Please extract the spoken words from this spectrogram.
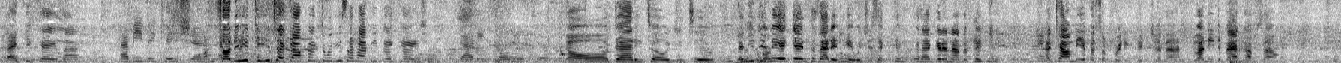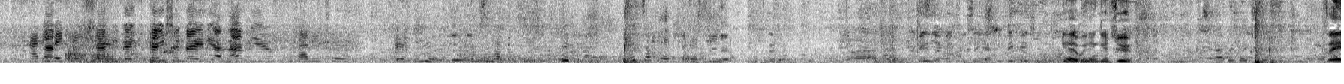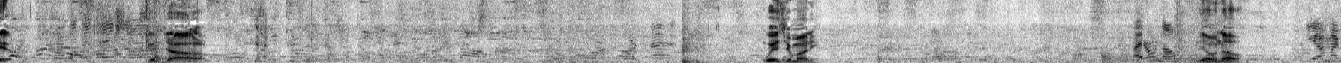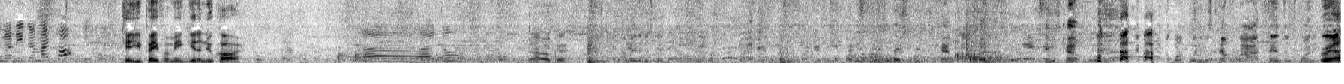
Thank you, Kayla. Happy vacation. So do you do you take our picture when you say happy vacation? Daddy told me to. Oh, Daddy told you to. Can you do me again? Because I didn't hear what you said. Can, can I get another picture? Mm-hmm. And tell me if it's a pretty picture or not. Do I need to back up some? Happy Happy vacation. Happy vacation, baby. I love you. Love you too. it's okay. Kayla, did you say happy vacation? Yeah, we didn't get you. Happy vacation. Say it. Good job. Where's your money? I don't know. You don't know. Yeah, my money's in my pocket. Can you pay for me get a new car? Oh, okay. I made a mistake of calling him. I gave him a, I gave him a penny person he could count outside. He was counting, boy. At, at one point, he was counting by tens and twenties. Really?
